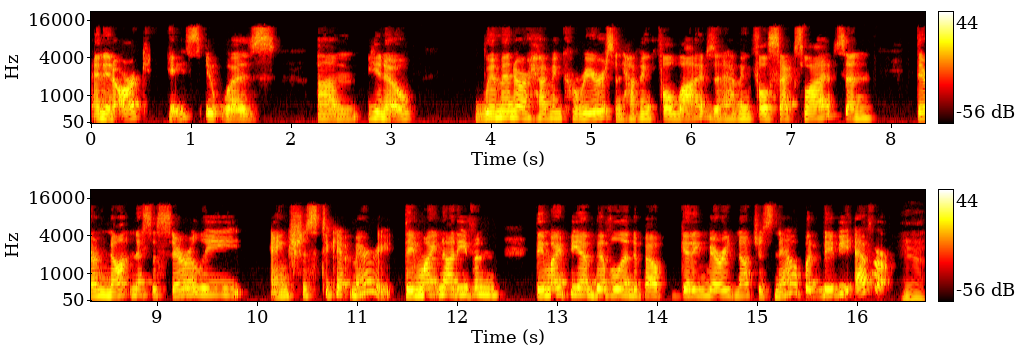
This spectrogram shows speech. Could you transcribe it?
And in our case, it was, um, you know, women are having careers and having full lives and having full sex lives, and they're not necessarily anxious to get married. They might not even, they might be ambivalent about getting married, not just now, but maybe ever. Yeah.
